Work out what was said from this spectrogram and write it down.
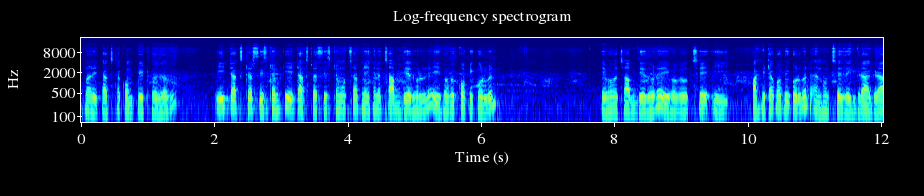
আপনার এই টাস্কটা কমপ্লিট হয়ে যাবে। এই টাস্কটার সিস্টেম কি? এই টাস্কটার সিস্টেম হচ্ছে আপনি এখানে চাপ দিয়ে ধরলে এইভাবে কপি করবেন। এভাবে চাপ দিয়ে ধরে এইভাবে হচ্ছে এই পাখিটা কপি করবেন অ্যান্ড হচ্ছে যে গ্রা গ্রা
